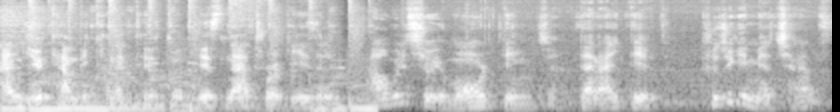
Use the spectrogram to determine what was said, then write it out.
and you can be connected to this network easily. I will show you more things than I did. Could you give me a chance?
